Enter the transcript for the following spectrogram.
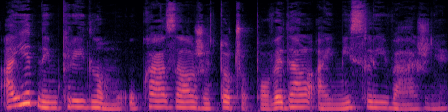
a jedným krídlom mu ukázal, že to, čo povedal, aj myslí vážne.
